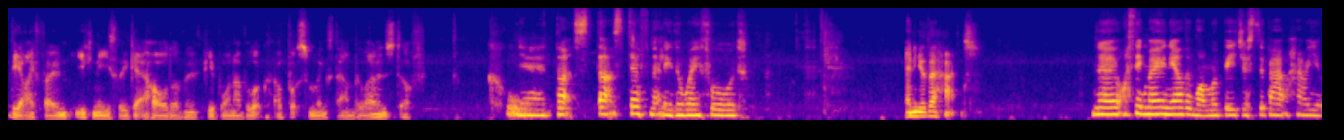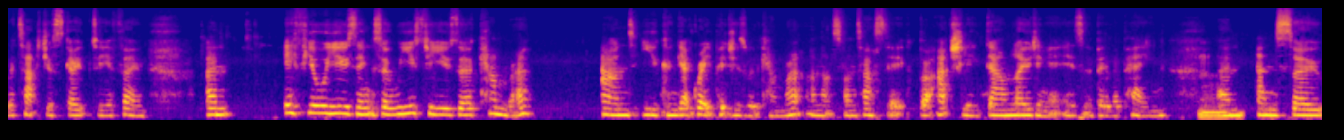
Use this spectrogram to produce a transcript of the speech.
the iPhone, you can easily get a hold of. if people want to have a look, I'll put some links down below and stuff. Cool. Yeah, that's that's definitely the way forward. Any other hacks? No, I think my only other one would be just about how you attach your scope to your phone. Um, if you're using, so we used to use a camera and you can get great pictures with a camera and that's fantastic but actually downloading it is a bit of a pain. Mm. um, and so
